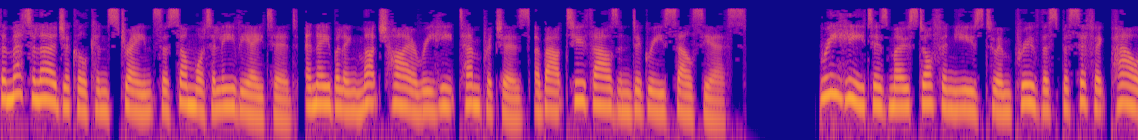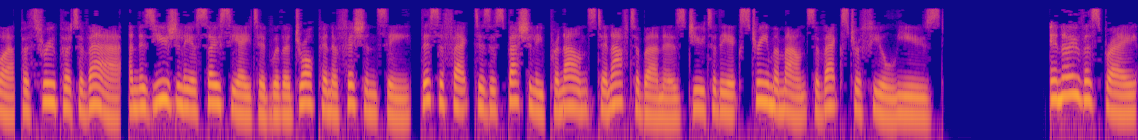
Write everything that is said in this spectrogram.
The metallurgical constraints are somewhat alleviated, enabling much higher reheat temperatures about 2000 degrees Celsius. Reheat is most often used to improve the specific power per throughput of air, and is usually associated with a drop in efficiency. This effect is especially pronounced in afterburners due to the extreme amounts of extra fuel used. In overspray,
